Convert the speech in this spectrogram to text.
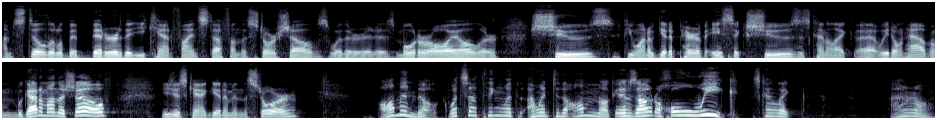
I'm still a little bit bitter that you can't find stuff on the store shelves, whether it is motor oil or shoes. If you want to get a pair of Asics shoes, it's kind of like, eh, we don't have them. We got them on the shelf. You just can't get them in the store. Almond milk. What's that thing with? I went to the almond milk. It was out a whole week. It's kind of like, I don't know.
